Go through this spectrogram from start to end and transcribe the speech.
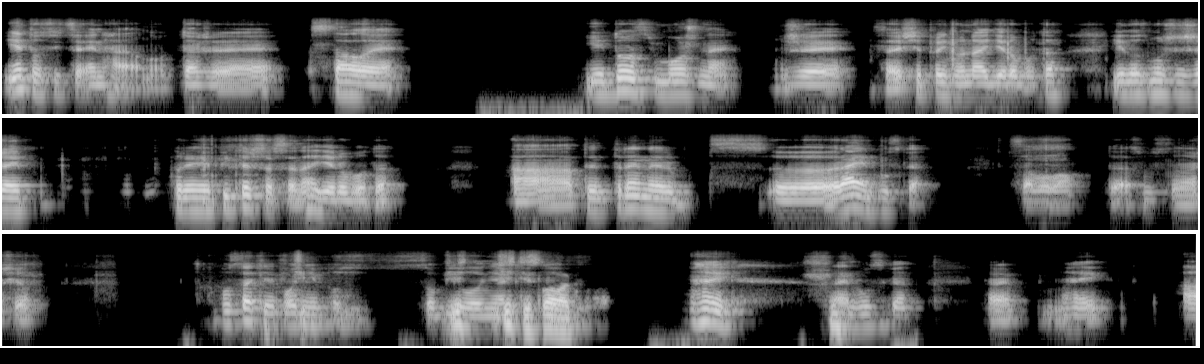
je to síce NHL, no, takže stále je dosť možné, že sa ešte pre ňoho nájde robota. Je dosť možné, že aj pre Petersa sa nájde robota. A ten tréner uh, Ryan Huska sa volal, teraz som si to našiel. V podstate pod ním pôsobilo nejaké... Čistý Slovak. Hej, Ryan Huska. Hej, a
